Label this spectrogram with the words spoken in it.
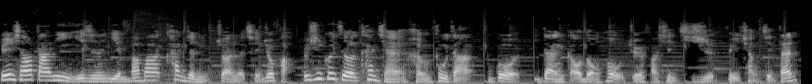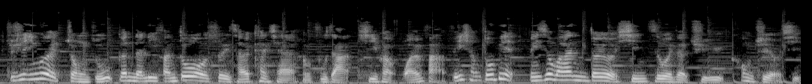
别人想要打你，也只能眼巴巴看着你赚了钱就跑。游戏规则看起来很复杂，不过一旦搞懂后，就会发现其实非常简单。只是因为种族跟能力繁多，所以才会看起来很复杂。是一款玩法非常。多变，每次玩都有新滋味的区域控制游戏。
